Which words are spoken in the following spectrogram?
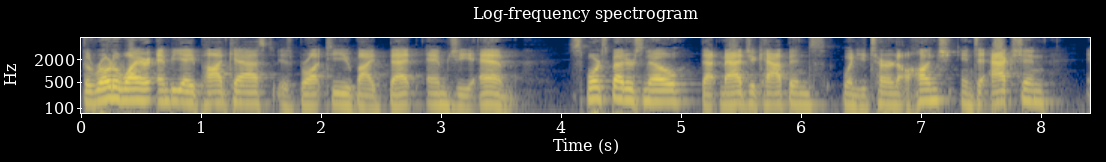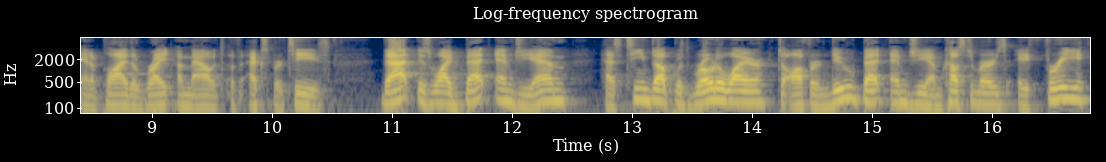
The RotoWire NBA podcast is brought to you by BetMGM. Sports bettors know that magic happens when you turn a hunch into action and apply the right amount of expertise. That is why BetMGM has teamed up with RotoWire to offer new BetMGM customers a free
